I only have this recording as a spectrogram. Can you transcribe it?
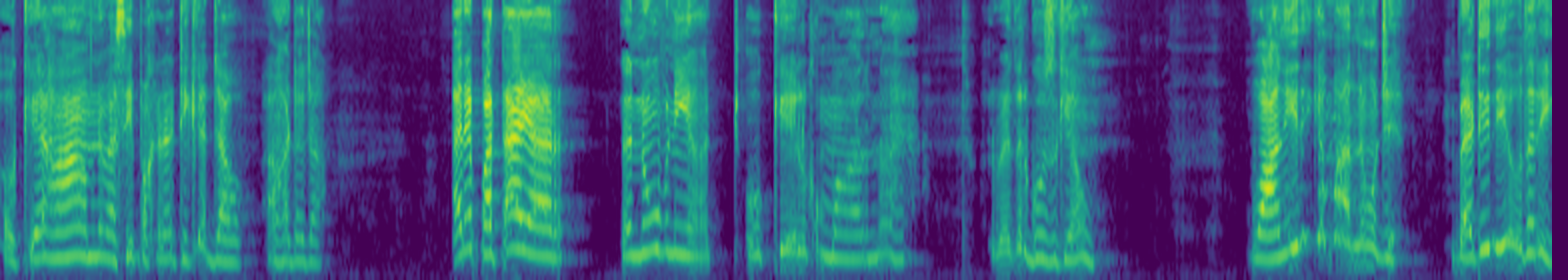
ओके हाँ हमने वैसे ही पकड़ा ठीक है, जाओ हटो, जाओ। अरे पता है यार नूब नहीं है ओके को मारना है। और मैं इधर घुस गया हूँ। वहाँ नहीं रही क्या मारने मुझे? बैठी रही है उधर ही।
